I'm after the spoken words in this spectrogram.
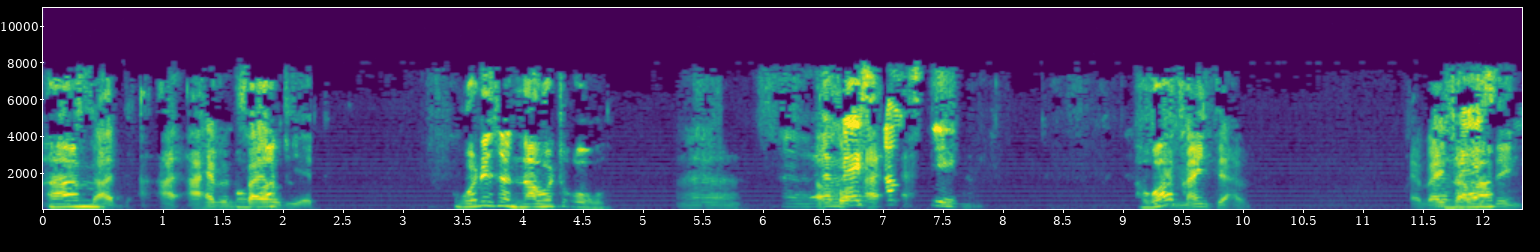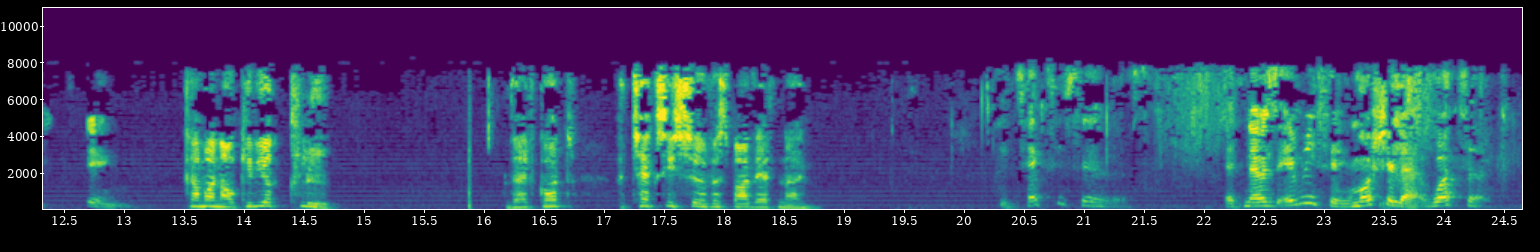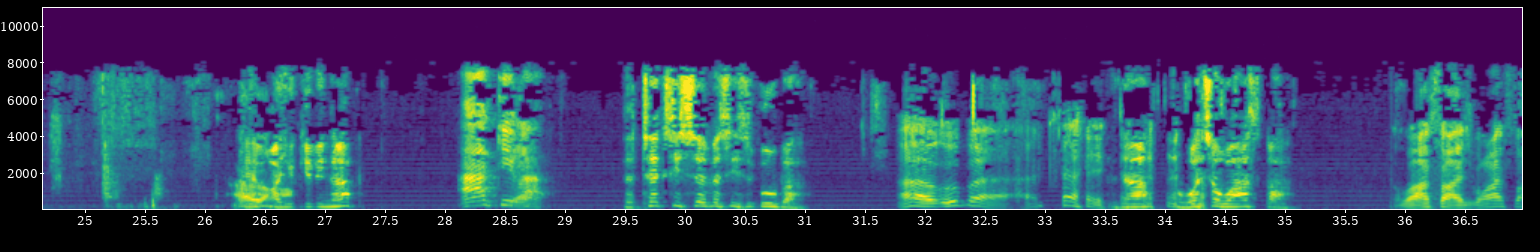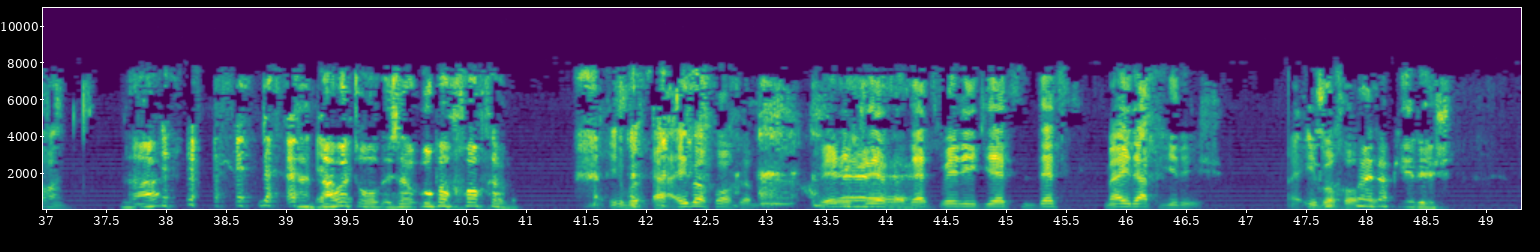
Um, I, I, I haven't Well, failed what? yet. what is a know-it-all? Ah, Uh, I- weiß I- alles Ding. A I what? meant, uh, I weiß I alles weiß- Ding. Ding. Come on, I'll give you a clue. They've got a taxi service by that name. A taxi service. It knows everything. Moshela, what's it? I Are you giving up? I give Yeah. up. The taxi service is Uber. Ah, Uber. Okay. Now, what's a Wi-Fi? Wi-Fi is Wi-Fi. No? A know-it-all is a Uber Chochem. Uber, uh, Uberchochem. Very Yeah. clever. That's very, that's, that's made up Yiddish. Uh, It's not made up Yiddish.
